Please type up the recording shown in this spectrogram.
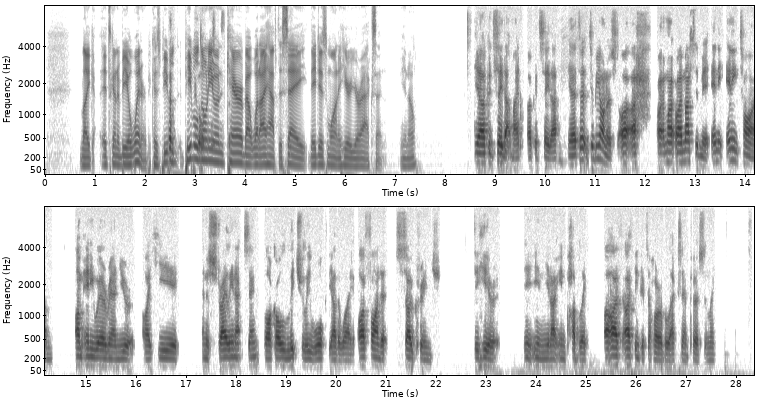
like it's gonna be a winner because people people Court don't even care about what I have to say. They just want to hear your accent. You know? Yeah, I could see that, mate. I could see that. Yeah, to, to be honest, I, I, I, must admit, any any time I'm anywhere around Europe, I hear an Australian accent, like I'll literally walk the other way. I find it so cringe to hear it in, in you know in public. I I I think it's a horrible accent, personally.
